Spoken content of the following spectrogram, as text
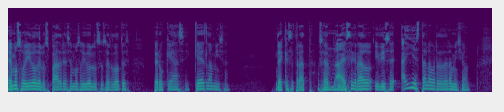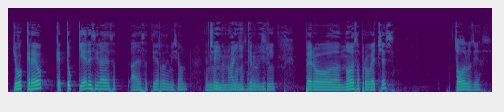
Hemos oído de los padres, hemos oído de los sacerdotes, pero ¿qué hace? ¿Qué es la misa? ¿De qué se trata? O sea, a ese grado y dice, ahí está la verdadera misión. Yo creo que tú quieres ir a esa, a esa tierra de misión. En Sí, donde no allí quiero ir. sí. Pero no desaproveches todos los días.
